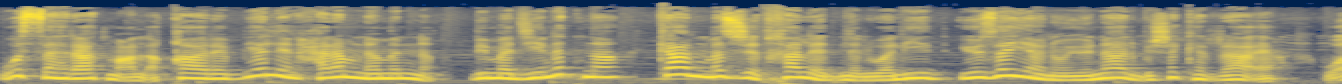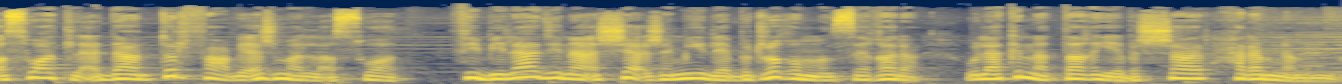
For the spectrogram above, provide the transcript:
والسهرات مع الأقارب يلي انحرمنا منها. بمدينتنا كان مسجد خالد بن الوليد يزين وينار بشكل رائع وأصوات الأذان ترفع بأجمل الأصوات. في بلادنا أشياء جميلة بالرغم من صغرها ولكن الطاغية بالشار حرمنا منها.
